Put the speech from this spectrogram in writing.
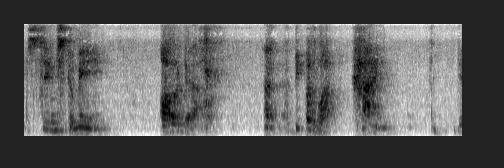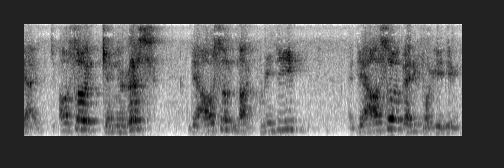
It seems to me all the uh, people who are kind, they are also generous, they are also not greedy, they are also very forgiving.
